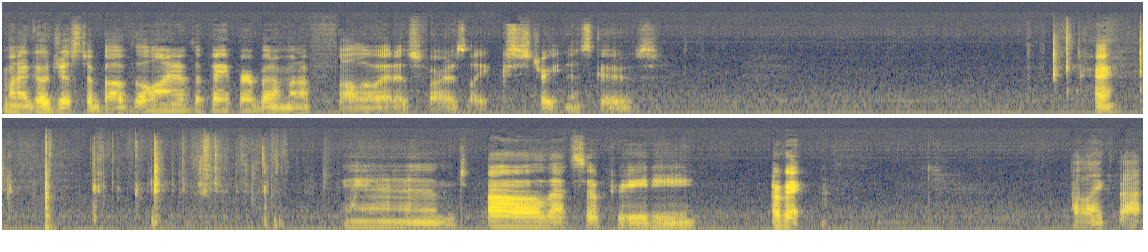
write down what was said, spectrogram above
I'm going to go just above the line of the paper, but I'm going to follow it as far as like straightness goes. Okay. And, oh, that's so pretty. Okay. I like that.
